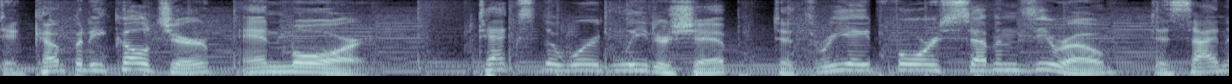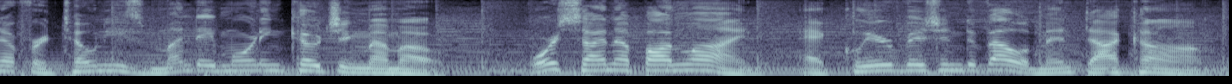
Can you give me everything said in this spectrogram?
to company culture and more. Text the word leadership to 38470 to sign up for Tony's Monday morning coaching memo or sign up online at clearvisiondevelopment.com.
